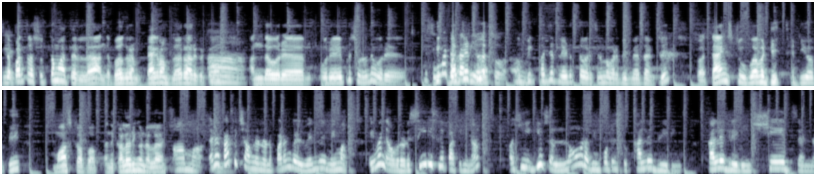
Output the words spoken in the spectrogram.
இந்த. படத்துல சுத்தமா தெரியல. அந்த பேக்ரவுண்ட் பேக்ரவுண்ட் பிளரா இருக்கட்டும். அந்த ஒரு ஒரு எப்படி சொல்றது? ஒரு இந்த also. ம். பிக் பட்ஜெட்ல எடுத்த ஒரு சினிமாகிராஃபி மாதிரி தான் இருந்துச்சு. Thanks to did the DOP மாஸ் கபாப் அந்த கலரிங்கும் நல்லா இருந்துச்சு. ஆமா. ஏன்னா கார்த்திக் சாம்லனோட படங்கள் வந்து மேமா ஈவன் அவரோட சீரீஸ்ல பாத்தீங்கன்னா he gives a lot of importance to colour grading colour grading shades and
